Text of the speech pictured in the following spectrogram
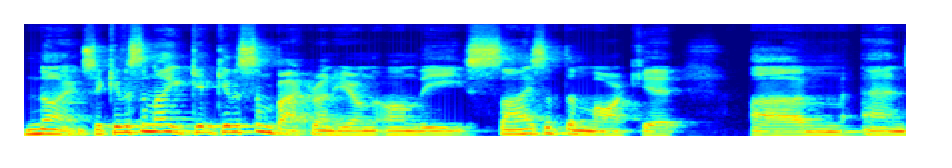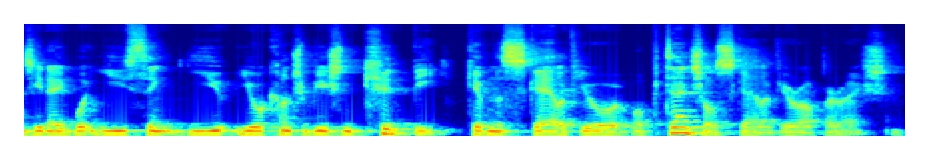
known. So give us a give us some background here on on the size of the market um, and you know what you think you, your contribution could be given the scale of your or potential scale of your operation.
